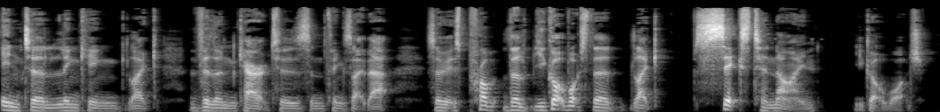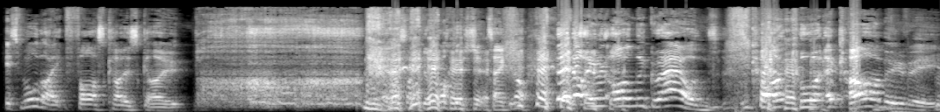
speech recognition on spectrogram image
interlinking like villain characters and things like that. So it's prob the you got to watch the like six to nine. You got to watch. It's more like fast cars go. Yeah, it's like a rocket ship taking off. They're not even on the ground. You can't call it a car movie.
